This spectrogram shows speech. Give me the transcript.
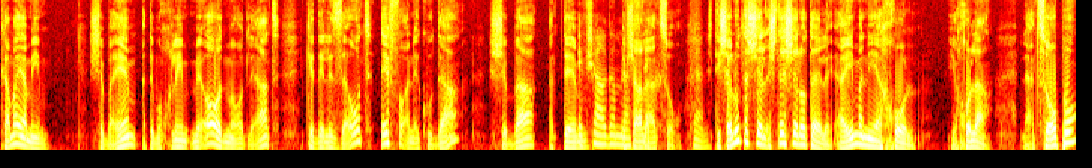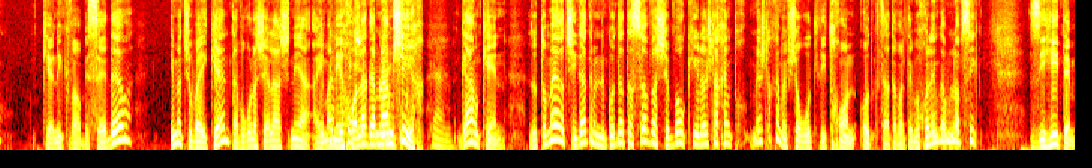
כמה ימים שבהם אתם אוכלים מאוד מאוד לאט, כדי לזהות איפה הנקודה שבה אתם... אפשר גם אפשר להפסיק. לעצור. כן. תשאלו את השאל, שתי שאלות האלה, האם אני יכול, יכולה, לעצור פה, כי אני כבר בסדר? אם התשובה היא כן, תעברו לשאלה השנייה. האם אני יכולה גם. להמשיך? כן. גם כן. זאת אומרת שהגעתם לנקודת השובע שבו כאילו יש לכם, יש לכם אפשרות לטחון עוד קצת, אבל אתם יכולים גם להפסיק. זיהיתם.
